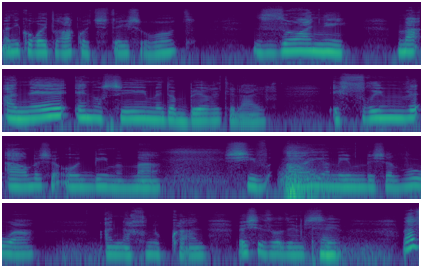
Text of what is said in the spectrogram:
ואני קוראת רק עוד שתי שורות. זו אני. מענה אנושי מדברת אלייך. 24 שעות ביממה, שבעה ימים בשבוע, אנחנו כאן. ויש איזה עוד המשך. כן. ואז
